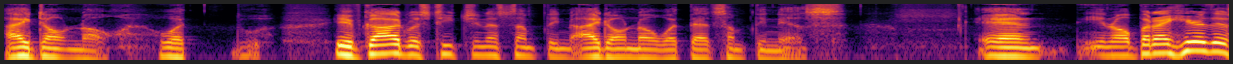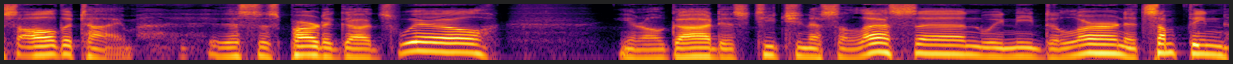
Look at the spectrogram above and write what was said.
I don't know what if God was teaching us something. I don't know what that something is, and you know, but I hear this all the time. This is part of God's will. You know, God is teaching us a lesson. We need to learn. It's something,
